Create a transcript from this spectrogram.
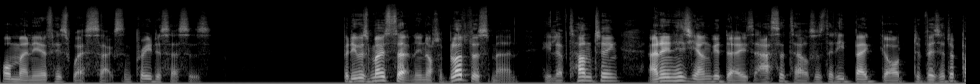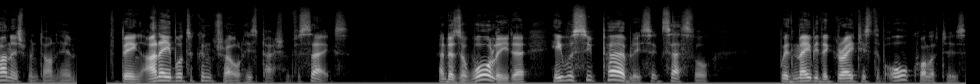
or many of his West Saxon predecessors. But he was most certainly not a bloodless man. He loved hunting, and in his younger days Asser tells us that he begged God to visit a punishment on him for being unable to control his passion for sex. And as a war leader, he was superbly successful, with maybe the greatest of all qualities,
